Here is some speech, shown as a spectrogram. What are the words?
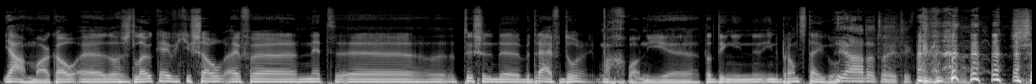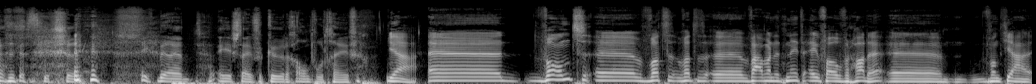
ja, Marco, eh, dat was het leuk eventjes zo even net eh, tussen de bedrijven door. Ik mag gewoon niet dat ding in, in de brand steken hoor. Ja, dat weet ik. Is, ik ben eerst even keurig antwoord geven. Ja, want wat, wat, waar we het net even over hadden. Want ja,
